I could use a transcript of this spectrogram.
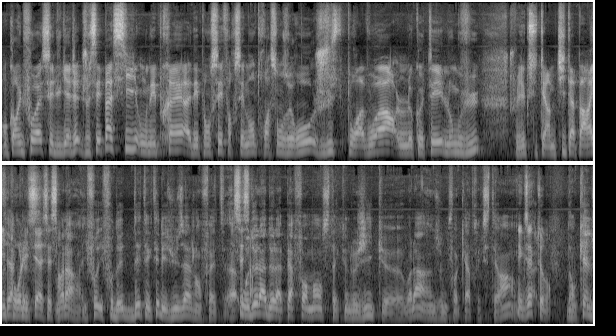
encore une fois, c'est du gadget. je ne sais pas si on est prêt à dépenser forcément 300 euros juste pour avoir le côté longue vue. Je me dis que c'était un petit appareil pour l'été assez simple. Voilà, il faut, il faut dé- détecter les usages en fait. Euh. Au-delà de la performance technologique, euh, voilà, un zoom x4, etc. Exactement. Dans quels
